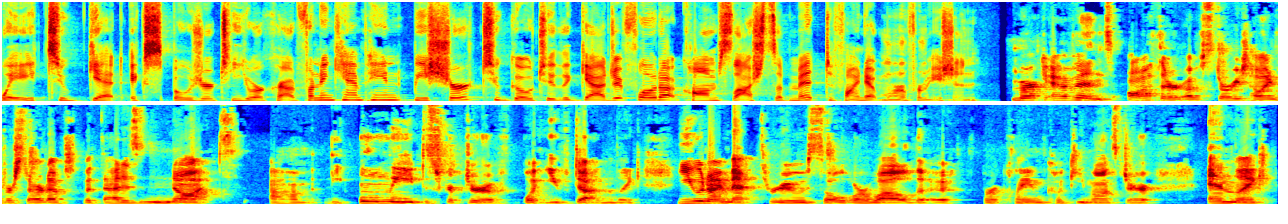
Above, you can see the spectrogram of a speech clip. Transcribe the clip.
way to get exposure to your crowdfunding campaign, be sure to go to thegadgetflow.com slash submit to find out more information. Mark Evans, author of Storytelling for Startups, but that is not um, the only descriptor of what you've done. Like you and I met through Sol Orwell, the proclaimed cookie monster, and like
